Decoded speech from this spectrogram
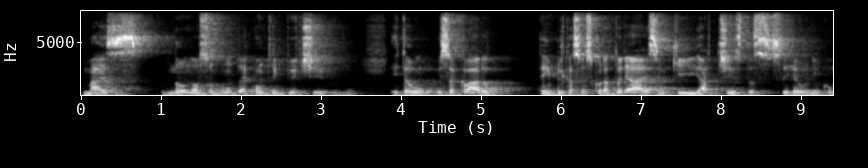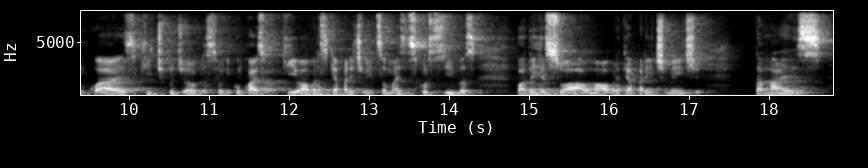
mas no nosso mundo é contraintuitivo. Né? Então, isso é claro tem implicações curatoriais, em que artistas se reúnem com quais, que tipo de obras se reúnem com quais, que obras que aparentemente são mais discursivas podem ressoar uma obra que aparentemente está mais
